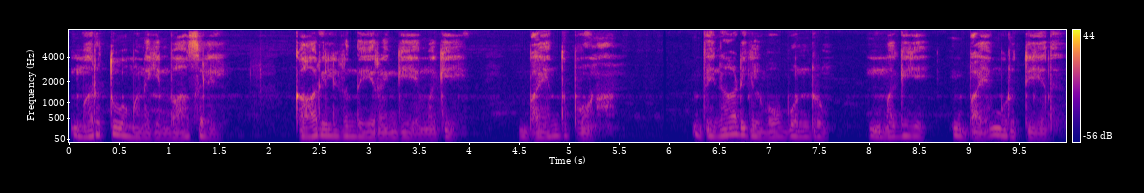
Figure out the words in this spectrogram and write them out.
மருத்துவமனையின் வாசலில் காரிலிருந்து இறங்கிய மகி பயந்து போனான். வினாடிகள் ஒவ்வொன்றும் மகியை பயமுறுத்தியது.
